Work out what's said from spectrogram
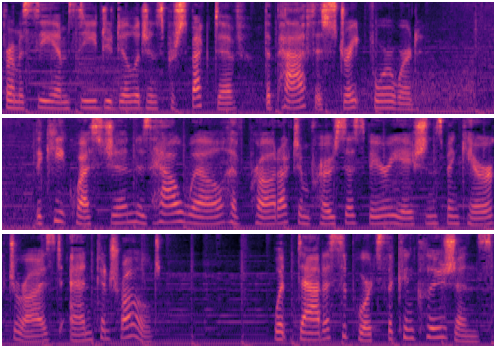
From a CMC due diligence perspective, the path is straightforward. The key question is how well have product and process variations been characterized and controlled? What data supports the conclusions?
